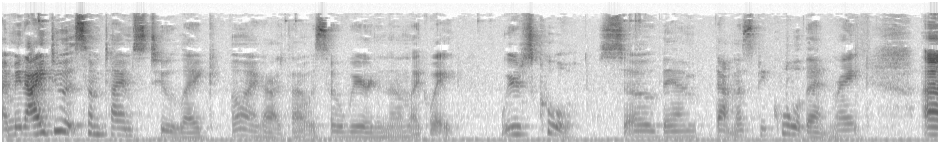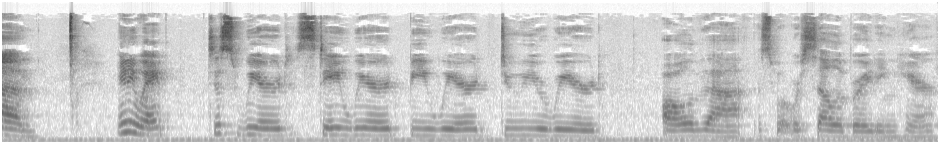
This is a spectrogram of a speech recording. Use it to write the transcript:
I mean, I do it sometimes too. Like, oh my god, that was so weird, and then I'm like, wait, weird's cool. So then that must be cool then, right? Um, anyway, just weird. Stay weird. Be weird. Do your weird. All of that is what we're celebrating here.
